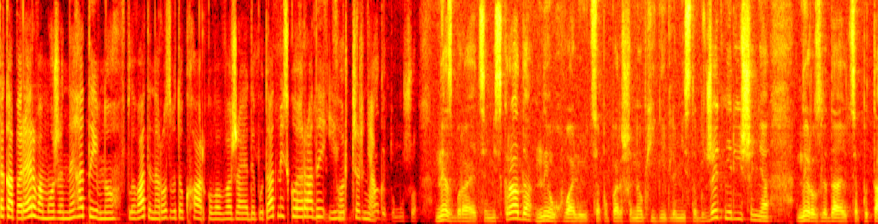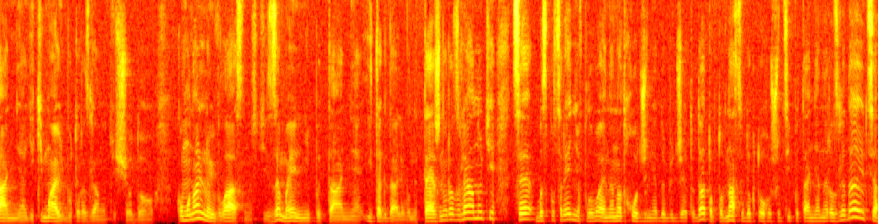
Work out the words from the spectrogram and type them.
Така перерва може негативно впливати на розвиток Харкова, вважає депутат міської ради Ігор Черняк. Тому що не збирається міськрада, не ухвалюються, по-перше, необхідні для міста бюджетні рішення, не розглядаються питання, які мають бути розглянуті щодо комунальної власності, земельні питання і так далі. Вони теж не розглянуті. Це безпосередньо впливає на надходження до бюджету. Тобто, внаслідок того, що ці питання не розглядаються,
